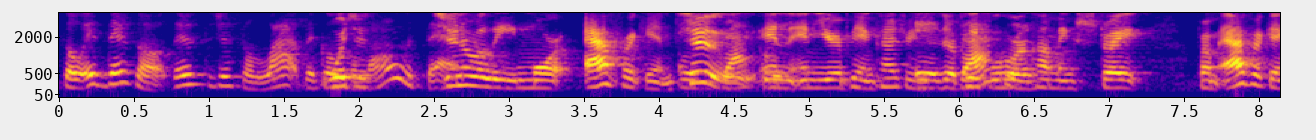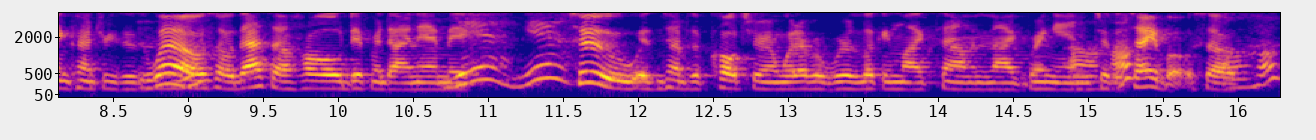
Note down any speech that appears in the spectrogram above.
So it, there's a there's just a lot that goes Mm-hmm. which is along with that. generally more African too Exactly. in, in European countries. These are people who are coming straight from African countries as well. So that's a whole different dynamic Mm-hmm. yeah, yeah. too in terms of culture and whatever we're looking like, sounding like, bringing to the Uh-huh. table. So Uh-huh.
